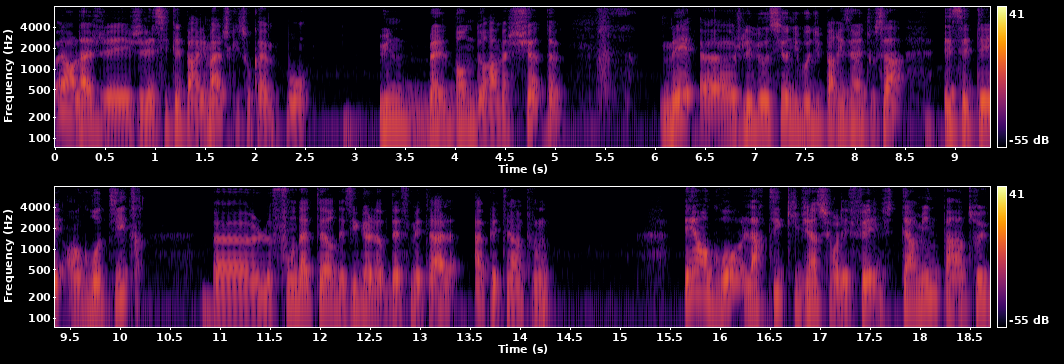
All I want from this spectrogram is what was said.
Alors là, j'ai j'ai les cités par Match qui sont quand même, bon, une belle bande de ramasse-chiottes, mais euh, je l'ai vu aussi au niveau du Parisien et tout ça, et c'était en gros titre euh, le fondateur des Eagles of Death Metal a pété un plomb. Et en gros, l'article qui vient sur les faits termine par un truc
